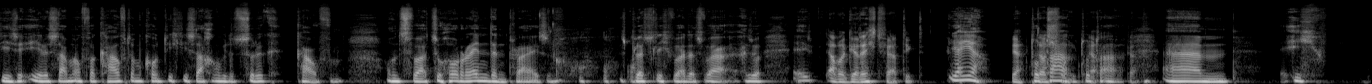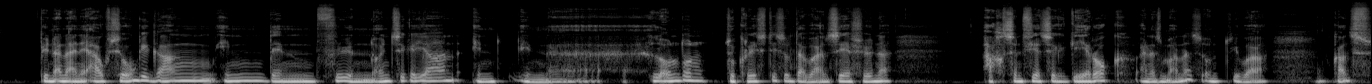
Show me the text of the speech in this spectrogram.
diese, ihre Sammlung verkauft haben, konnte ich die Sachen wieder zurückkaufen. Und zwar zu horrenden Preisen. Plötzlich war das, war, also, äh, Aber gerechtfertigt. ja, ja, Ja, das total, total. ja, Ähm, ich bin an eine Auktion gegangen in den frühen 90er Jahren in, in äh, London zu Christie's und da war ein sehr schöner 1840er Gehrock eines Mannes und die war ganz,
